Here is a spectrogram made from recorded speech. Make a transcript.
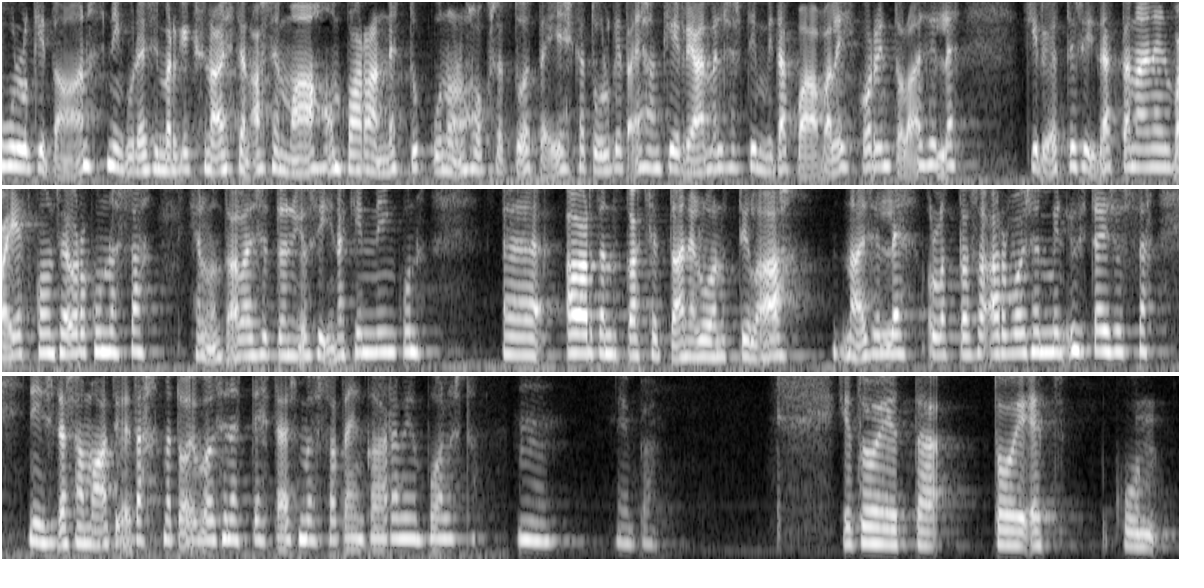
tulkitaan, niin kuin esimerkiksi naisten asemaa on parannettu, kun on hoksattu, että ei ehkä tulkita ihan kirjaimellisesti, mitä Paavali korintolaisille kirjoitti siitä, että nainen vaietkoon seurakunnassa. Helluntalaiset on jo siinäkin niin kuin, ää, avartanut katsettaan ja luonut tilaa naiselle olla tasa-arvoisemmin yhteisössä, niin sitä samaa työtä mä toivoisin, että tehtäisiin myös sateenkaarevien puolesta. Mm, niinpä. Ja toi, että, toi, että kun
